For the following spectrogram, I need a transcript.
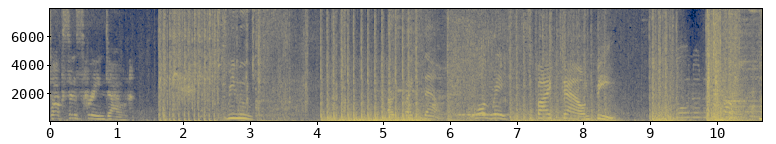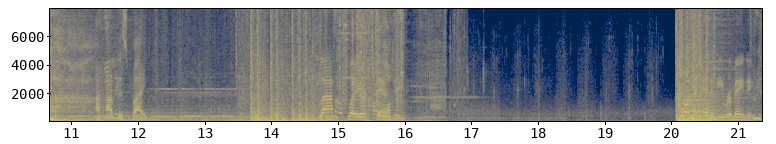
Toxin screen down. Remove. Our spike's down. Wall raised. Spike down B. No, no, no. I have the spike. Last player standing. One enemy remaining. Three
